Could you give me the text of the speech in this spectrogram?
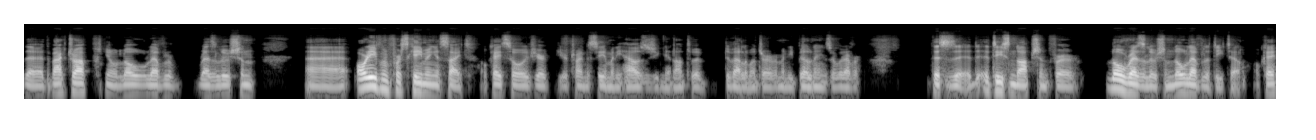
the, the backdrop, you know, low level resolution, uh, or even for scheming a site. Okay, so if you're you're trying to see how many houses you can get onto a development or how many buildings or whatever, this is a, a decent option for low resolution, low level of detail. Okay.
